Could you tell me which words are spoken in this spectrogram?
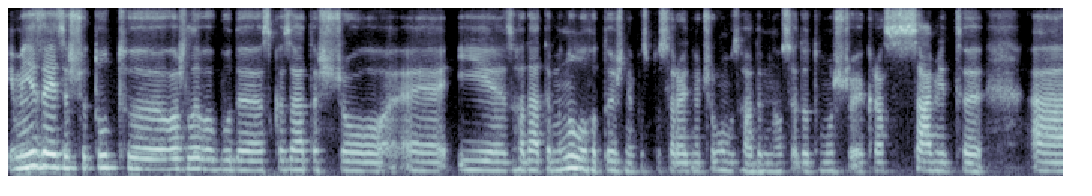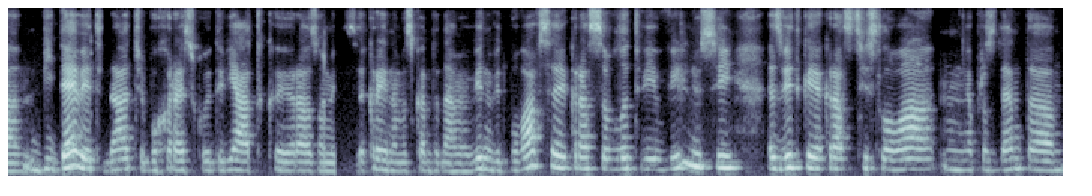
І мені здається, що тут е, важливо буде сказати, що е, і згадати минулого тижня безпосередньо, чому ми згадуємо на тому що якраз саміт е, B9, да, чи Бухарестської дев'ятки разом із країнами Скандинавії, він відбувався якраз в Литві, в Вільнюсі, звідки якраз ці слова президента.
